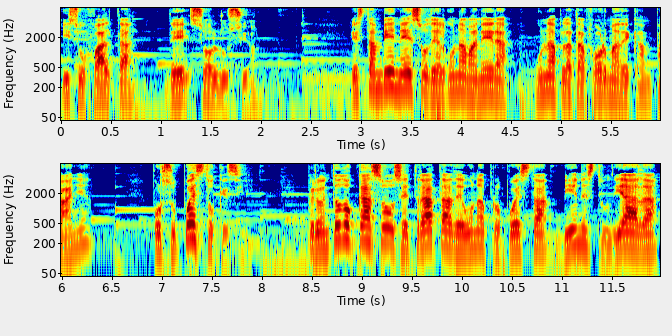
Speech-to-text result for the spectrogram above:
y su falta de solución. ¿Es también eso de alguna manera una plataforma de campaña? Por supuesto que sí, pero en todo caso se trata de una propuesta bien estudiada,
